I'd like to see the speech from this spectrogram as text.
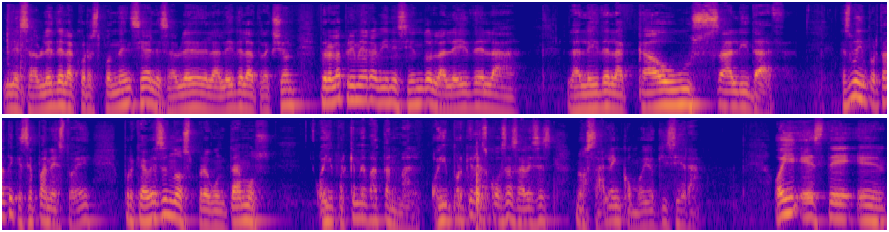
Les hablé de la correspondencia, les hablé de la ley de la atracción, pero la primera viene siendo la ley de la, la ley de la causalidad. Es muy importante que sepan esto, ¿eh? porque a veces nos preguntamos, oye, ¿por qué me va tan mal? Oye, ¿por qué las cosas a veces no salen como yo quisiera? Oye, este, eh,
